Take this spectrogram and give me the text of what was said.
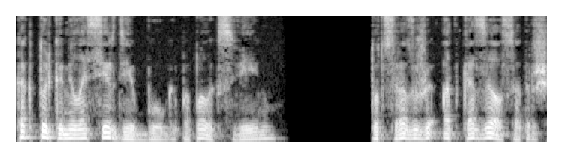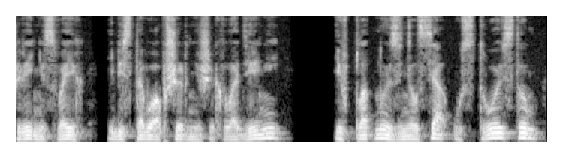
Как только милосердие Бога попало к Свейну, тот сразу же отказался от расширения своих и без того обширнейших владений и вплотную занялся устройством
